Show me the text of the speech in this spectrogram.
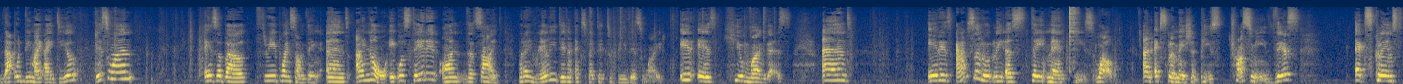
That would be my ideal. This one is about 3 point something and I know it was stated on the side but I really didn't expect it to be this wide. It is humongous and it is absolutely a statement piece. Well, an exclamation piece. Trust me, this exclaims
